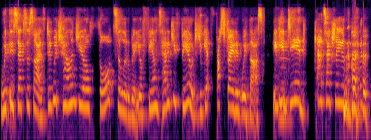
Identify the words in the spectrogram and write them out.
with this exercise. Did we challenge your thoughts a little bit, your feelings? How did you feel? Did you get frustrated with us? If you mm. did, that's actually a good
